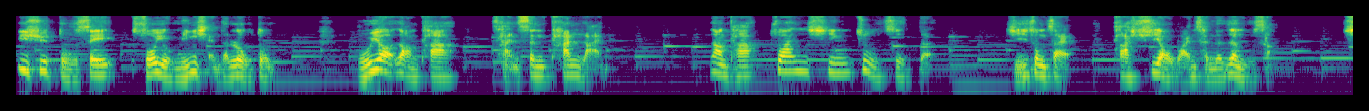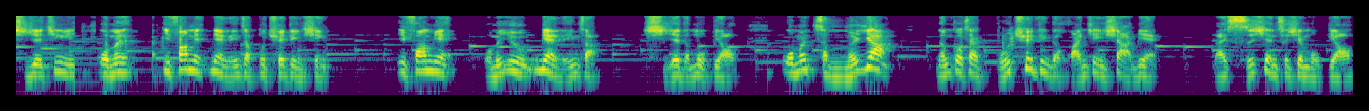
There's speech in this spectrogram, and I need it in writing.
必须堵塞所有明显的漏洞，不要让他产生贪婪，让他专心致志的集中在他需要完成的任务上。企业经营，我们一方面面临着不确定性，一方面我们又面临着企业的目标。我们怎么样能够在不确定的环境下面来实现这些目标？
